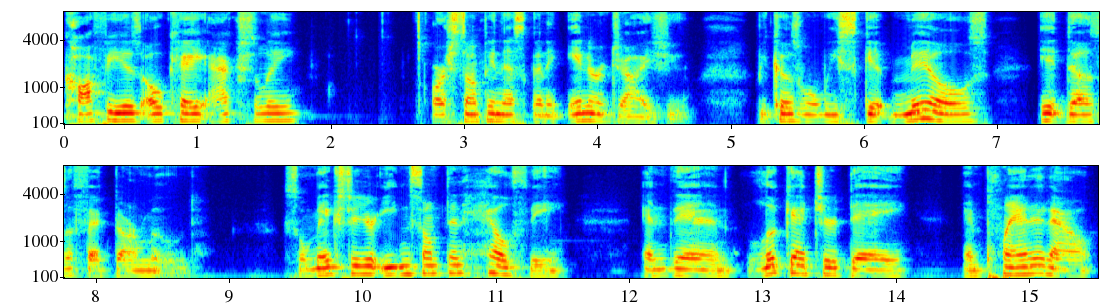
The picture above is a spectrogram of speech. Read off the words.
coffee is okay, actually, or something that's going to energize you. Because when we skip meals, it does affect our mood. So make sure you're eating something healthy and then look at your day and plan it out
